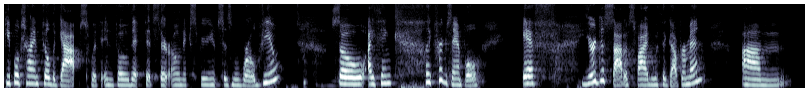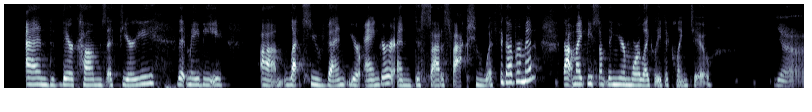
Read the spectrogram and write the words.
people try and fill the gaps with info that fits their own experiences and worldview. So I think, like, for example, if you're dissatisfied with the government, um, and there comes a theory that maybe um, lets you vent your anger and dissatisfaction with the government, that might be something you're more likely to cling to. yeah,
